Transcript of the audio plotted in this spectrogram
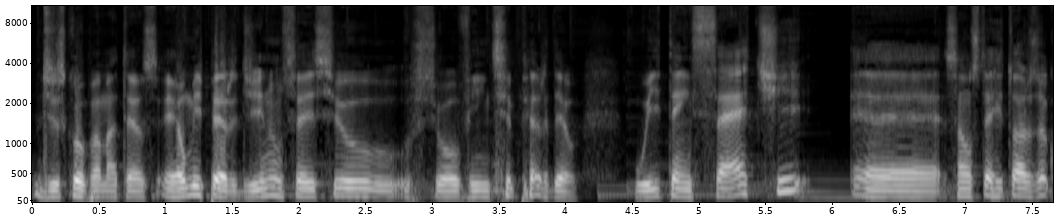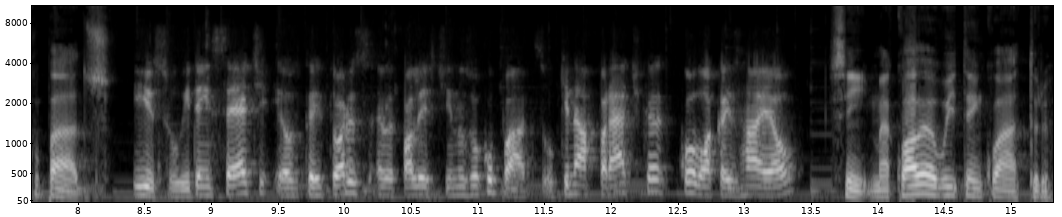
Desculpa, Matheus. Eu me perdi, não sei se o, se o ouvinte se perdeu. O item 7 é, são os territórios ocupados. Isso, o item 7 é os territórios é, palestinos ocupados, o que na prática coloca Israel. Sim, mas qual é o item 4?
